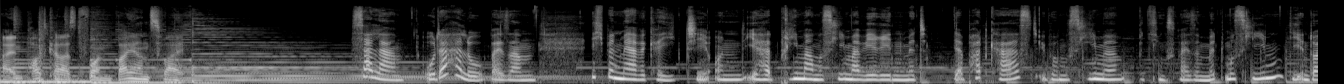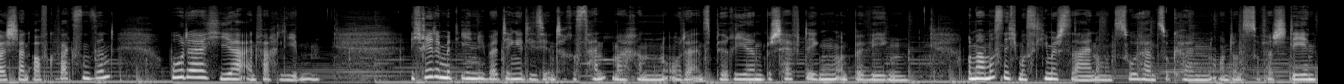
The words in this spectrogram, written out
Ein Podcast von Bayern 2. Salam oder Hallo beisammen. Ich bin Merve Kayikci und ihr hört Prima Muslima, wir reden mit. Der Podcast über Muslime bzw. mit Muslimen, die in Deutschland aufgewachsen sind oder hier einfach leben. Ich rede mit ihnen über Dinge, die sie interessant machen oder inspirieren, beschäftigen und bewegen. Und man muss nicht muslimisch sein, um uns zuhören zu können und uns zu verstehen.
